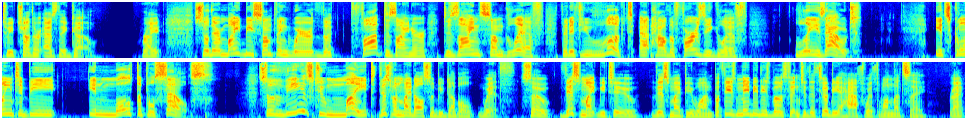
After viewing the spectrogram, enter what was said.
to each other as they go, right? So there might be something where the font designer designed some glyph that if you looked at how the Farsi glyph lays out, it's going to be in multiple cells. So these two might, this one might also be double width. So this might be two, this might be one, but these maybe these both fit into, this could be a half width one, let's say, right?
